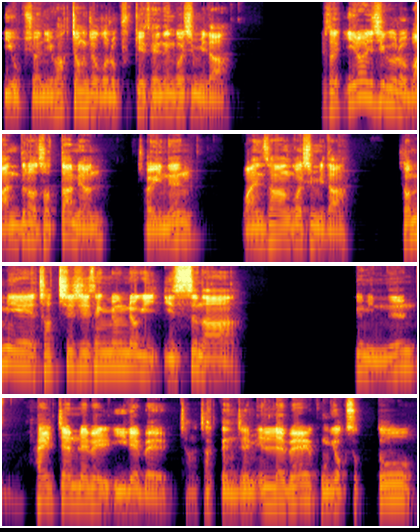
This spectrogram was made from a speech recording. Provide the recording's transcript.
이 옵션이 확정적으로 붙게 되는 것입니다. 그래서 이런 식으로 만들어졌다면 저희는 완성한 것입니다. 전미에 저치시 생명력이 있으나 지금 있는 활잼 레벨 2레벨, 장착된 잼 1레벨, 공격 속도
